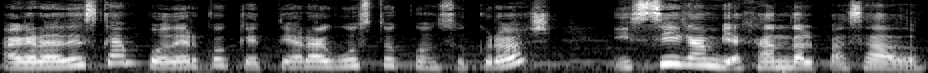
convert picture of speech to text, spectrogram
agradezcan poder coquetear a gusto con su crush y sigan viajando al pasado.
